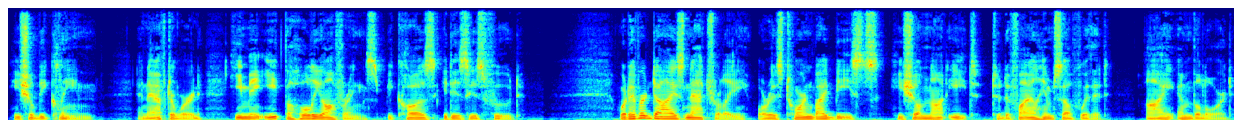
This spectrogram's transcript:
he shall be clean, and afterward he may eat the holy offerings, because it is his food. Whatever dies naturally, or is torn by beasts, he shall not eat, to defile himself with it. I am the Lord.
